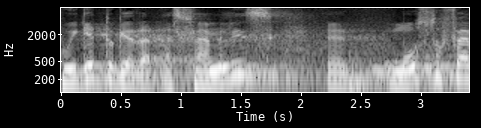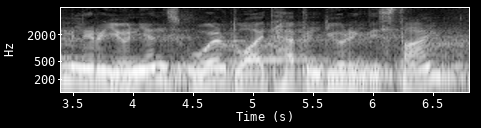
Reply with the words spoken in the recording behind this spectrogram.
We get together as families. Uh, most of family reunions worldwide happen during this time.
